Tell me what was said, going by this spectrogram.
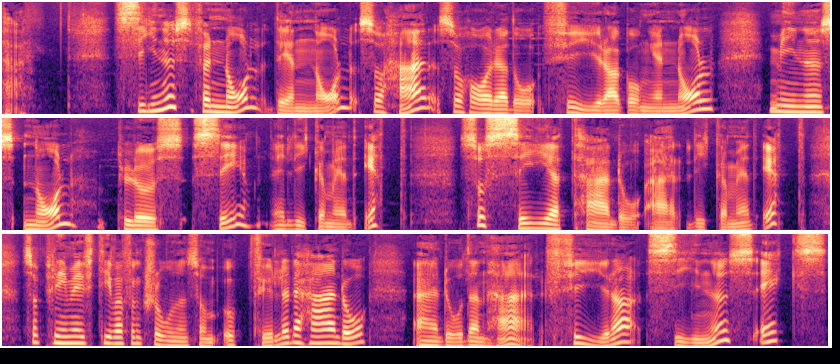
här. Sinus för 0, det är 0. Så här så har jag då 4 gånger 0 minus 0 plus c är lika med 1. Så c här då är lika med 1. Så primitiva funktionen som uppfyller det här då är då den här. 4 sinus x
